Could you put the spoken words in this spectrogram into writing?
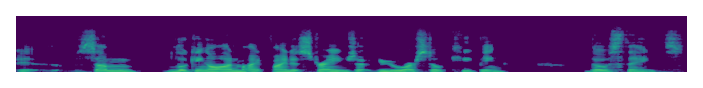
it, some looking on might find it strange that you are still keeping those things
